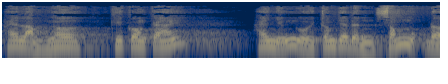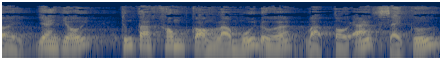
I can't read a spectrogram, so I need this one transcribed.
hay làm ngơ khi con cái hay những người trong gia đình sống một đời gian dối, chúng ta không còn là muối nữa và tội ác sẽ cứ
